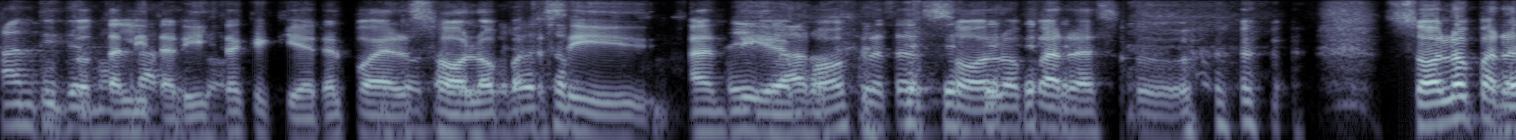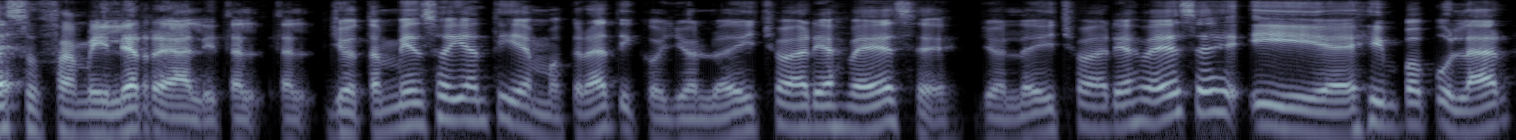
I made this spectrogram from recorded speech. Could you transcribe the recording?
un totalitarista que quiere el poder solo para, sí, antidemócrata solo para su, solo para su familia real y tal, tal. Yo también soy antidemocrático, yo lo he dicho varias veces, yo lo he dicho varias veces y es impopular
